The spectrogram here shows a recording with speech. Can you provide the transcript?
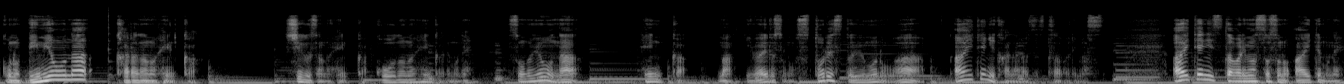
この微妙な体の変化仕草の変化行動の変化でもねそのような変化まあいわゆるそのストレスというものは相手に必ず伝わります。相手に伝わりますとその相手もね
